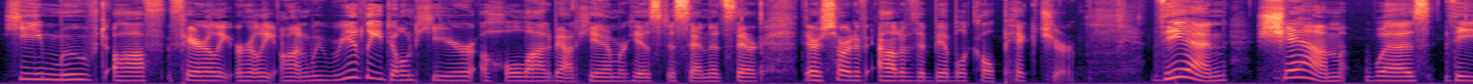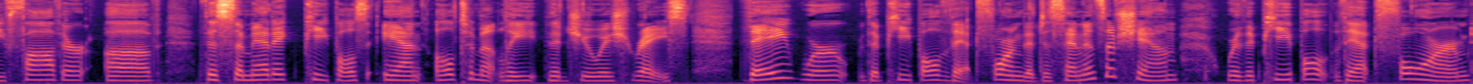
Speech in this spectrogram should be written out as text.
he moved off fairly early on. We really don't hear a whole lot about him or his descendants. They're, they're sort of out of the biblical picture. Then Shem was the father of the Semitic peoples and ultimately the Jewish race. They were the people that formed the descendants of Shem, were the people that formed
